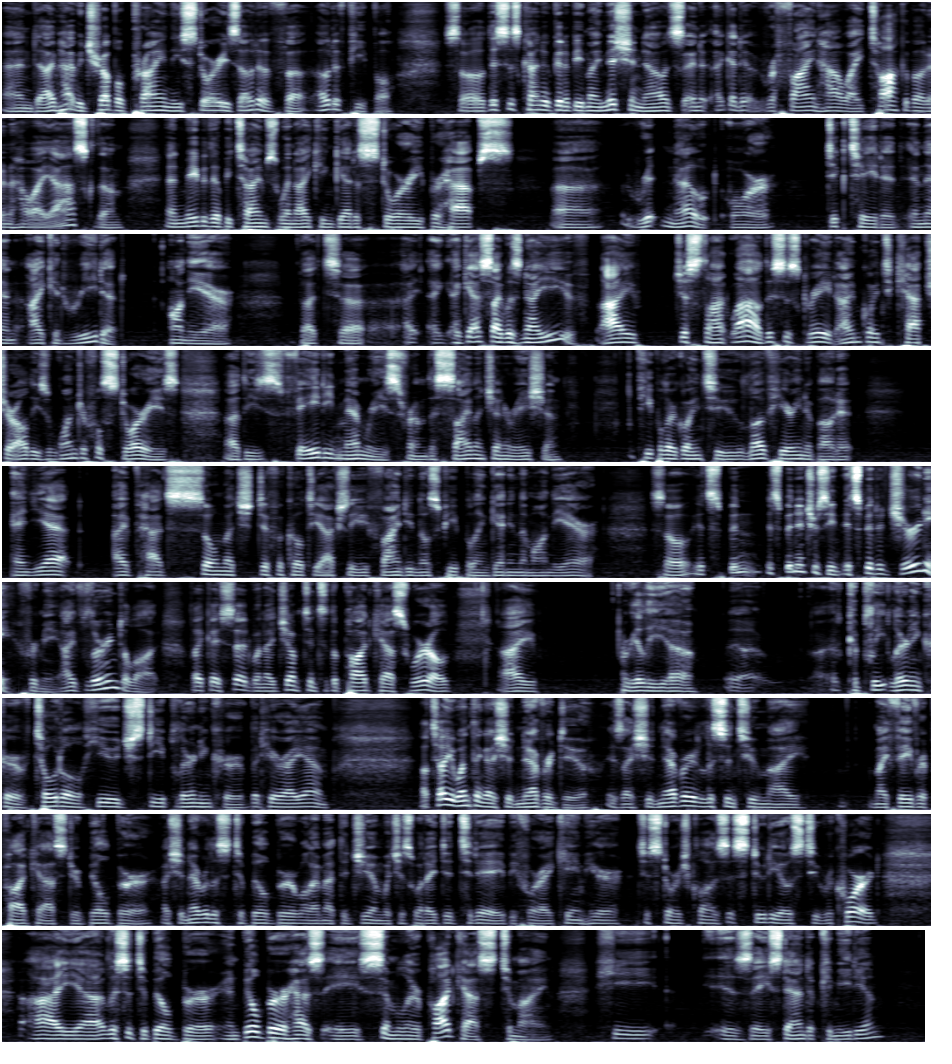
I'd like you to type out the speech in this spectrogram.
and I'm having trouble prying these stories out of uh, out of people. So this is kind of going to be my mission now. It's and I got to refine how I talk about it and how I ask them, and maybe there'll be times when I can get a story perhaps uh, written out or dictated, and then I could read it on the air. But uh, I, I, guess I was naive. I just thought, wow, this is great. I'm going to capture all these wonderful stories, uh, these fading memories from the silent generation. People are going to love hearing about it. And yet, I've had so much difficulty actually finding those people and getting them on the air. So it's been it's been interesting. It's been a journey for me. I've learned a lot. Like I said, when I jumped into the podcast world, I really uh, uh, a complete learning curve, total huge steep learning curve. But here I am. I'll tell you one thing I should never do is I should never listen to my my favorite podcaster, Bill Burr. I should never listen to Bill Burr while I'm at the gym, which is what I did today before I came here to Storage Closet Studios to record. I uh, listened to Bill Burr, and Bill Burr has a similar podcast to mine. He is a stand up comedian,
